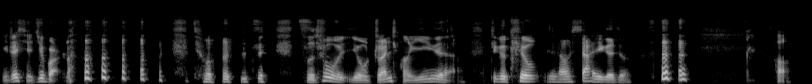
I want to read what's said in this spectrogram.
你这写剧本呢？就这此处有转场音乐啊，这个 Q，然后下一个就 好。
